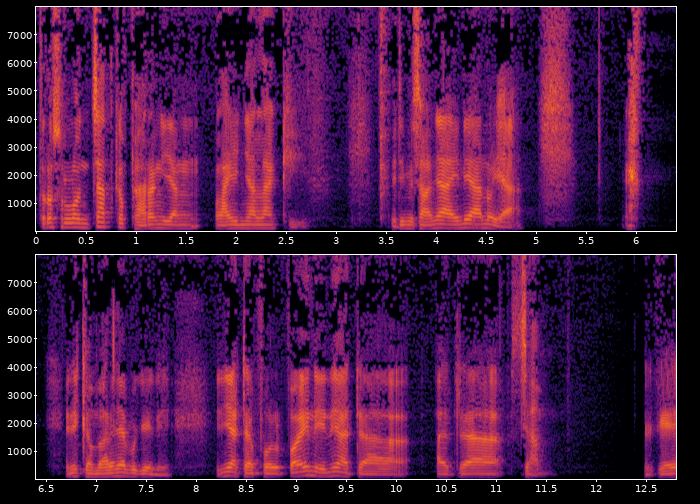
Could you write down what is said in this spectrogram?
terus loncat ke barang yang lainnya lagi. Jadi misalnya ini anu ya ini gambarnya begini. Ini ada ballpoint ini ada ada jam. Oke. Okay.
